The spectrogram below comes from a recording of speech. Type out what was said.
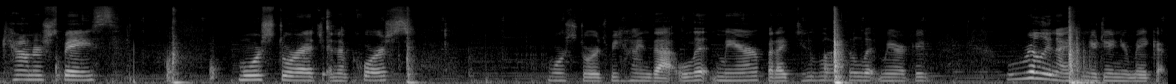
counter space, more storage, and of course, more storage behind that lit mirror, but I do love the lit mirror. Good, really nice when you're doing your makeup.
